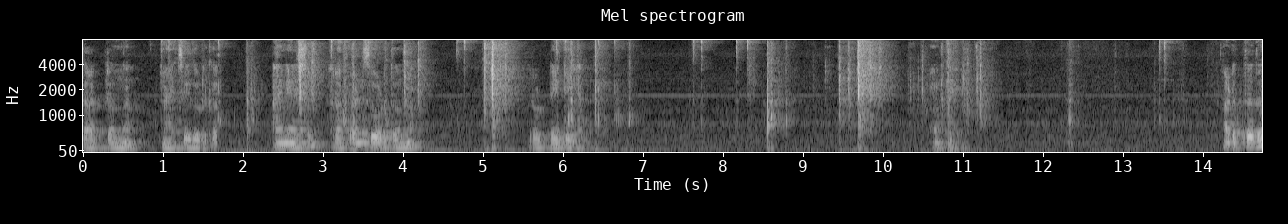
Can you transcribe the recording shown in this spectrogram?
കറക്റ്റ് ഒന്ന് മാച്ച് ചെയ്ത് കൊടുക്കുക. അതിനുശേഷം റെഫറൻസ് കൊടുത്തൊന്ന് റൊട്ടേറ്റ് ചെയ്യാം. ഓക്കെ അടുത്തത്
